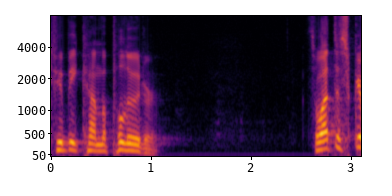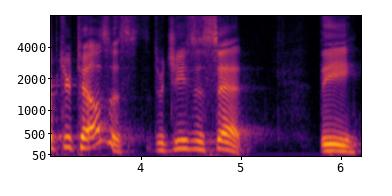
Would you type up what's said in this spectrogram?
to become a polluter. It's what the scripture tells us. What Jesus said. The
